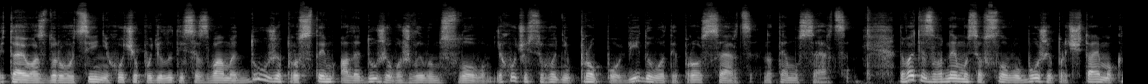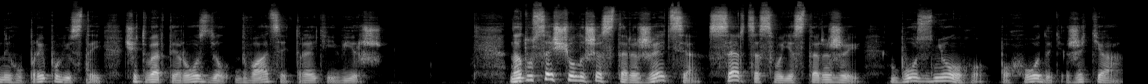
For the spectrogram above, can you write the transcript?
Вітаю вас, дорогоцінні. Хочу поділитися з вами дуже простим, але дуже важливим словом. Я хочу сьогодні проповідувати про серце на тему серця. Давайте звернемося в Слово Боже, прочитаємо книгу приповістей, 4 розділ, 23 вірш. Над усе, що лише стережеться, серце своє стережи, бо з нього походить життя.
